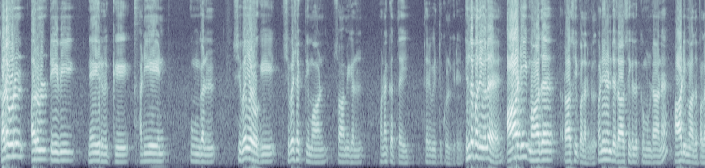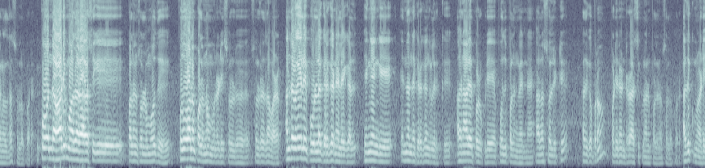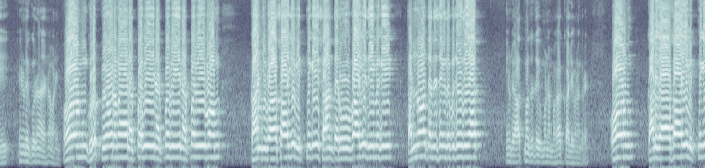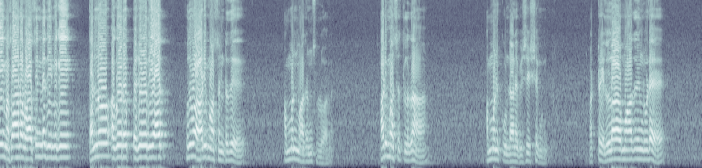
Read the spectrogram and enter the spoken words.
கடவுள் அருள் டிவி நேயர்களுக்கு அடியேன் உங்கள் சிவயோகி சிவசக்திமான் சுவாமிகள் வணக்கத்தை தெரிவித்துக் கொள்கிறேன். இந்த பதிவில் ஆடி மாத ராசி பலன்கள் பன்னிரெண்டு ராசிகளுக்கு உண்டான ஆடி மாத பலன்கள் தான் சொல்ல போகிறேன் இப்போ இந்த ஆடி மாத ராசி பலன் சொல்லும்போது பொதுவான பலனும் முன்னாடி சொல் சொல்கிறது தான் வழக்கம். அந்த வகையில் இப்போ உள்ள கிரக நிலைகள் எங்கெங்கே எந்தெந்த கிரகங்கள் இருக்குது அதனால் ஏற்படக்கூடிய பொது பலன்கள் என்ன அதெல்லாம் சொல்லிட்டு அதுக்கப்புறம் பன்னிரெண்டு ராசிக்குள்ளான பலனும் சொல்ல போகிறேன் அதுக்கு முன்னாடி என்னுடைய குருநாதன் வணக்கம் ஓம் குரு பியோரம நற்பவி நற்பவி நற்பவி ஓம். காஞ்சி வாசாய சாந்த சாந்தரூபாய தீமகி. தன்னோ சந்திரசேகர பிரஜோதயாத் என்னுடைய ஆத்மாத தெய்வமான மகாகாளி வணங்குறேன். ஓம் காளிதாசாய வித்மகி மசான வாசின்ன தீமகி. தன்னோ அகோர பிரஜோதயாத் பொதுவாக ஆடி மாதன்றது அம்மன் மாதம்னு சொல்லுவாங்க. ஆடி மாதத்தில் தான் அம்மனுக்கு உண்டான விசேஷங்கள் உண்டு. மற்ற எல்லா மாதங்களோட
